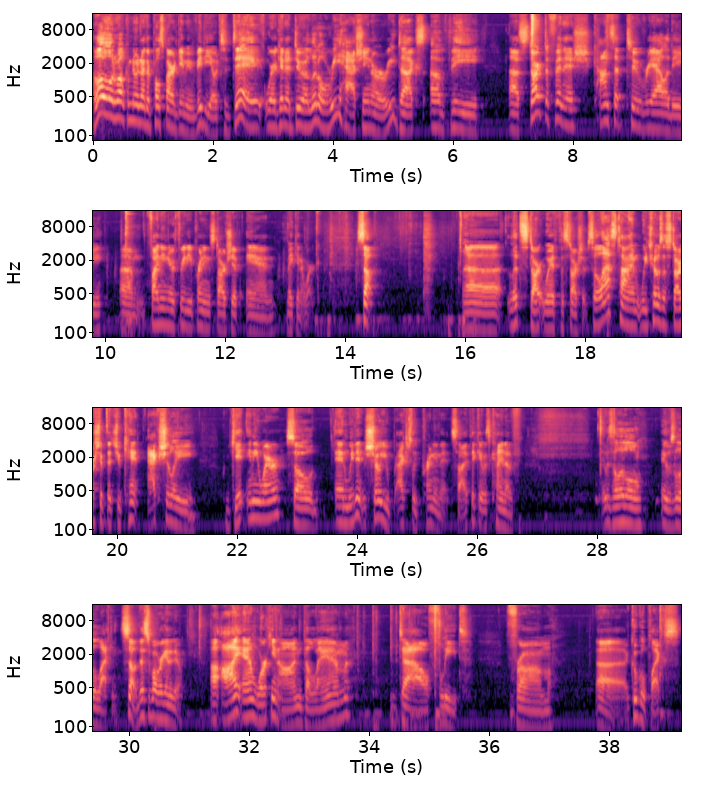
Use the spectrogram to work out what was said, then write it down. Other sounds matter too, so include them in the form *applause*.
Hello and welcome to another Pulsefired Gaming video. Today we're going to do a little rehashing or a redux of the uh, start to finish concept to reality, um, finding your 3D printing starship and making it work. So, uh, let's start with the starship. So last time we chose a starship that you can't actually get anywhere. So, and we didn't show you actually printing it. So I think it was kind of, it was a little it was a little lacking. So this is what we're going to do. Uh, I am working on the Lam Dao fleet from uh, Googleplex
